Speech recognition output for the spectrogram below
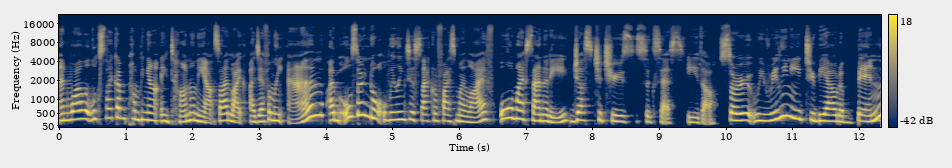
And while it looks like I'm pumping out a ton on the outside, like I definitely am, I'm also not willing to sacrifice my life or my sanity just to choose success either. So we really need to be able to bend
